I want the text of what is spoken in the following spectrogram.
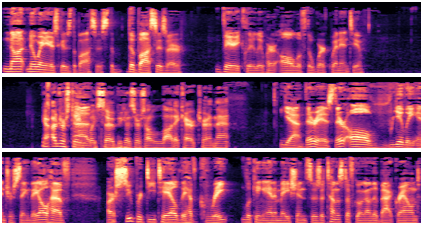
not nowhere near as good as the bosses. The the bosses are very clearly where all of the work went into. yeah, understandably uh, so because there's a lot of character in that. Yeah, there is. They're all really interesting. They all have are super detailed. They have great looking animations. There's a ton of stuff going on in the background.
